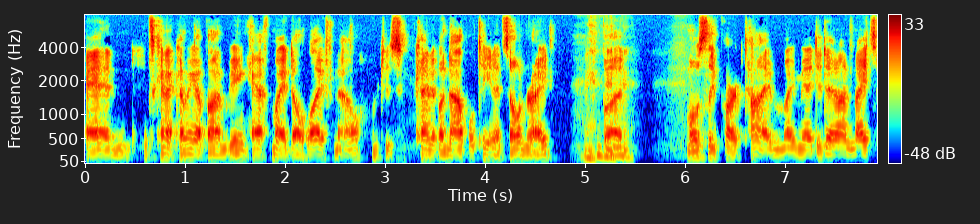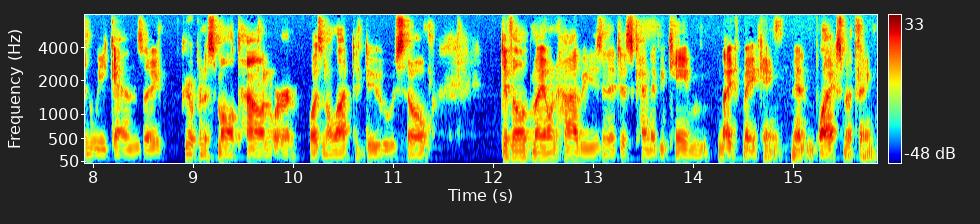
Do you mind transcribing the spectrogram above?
And it's kind of coming up on being half my adult life now, which is kind of a novelty in its own right. But mostly part time. I mean, I did it on nights and weekends. I grew up in a small town where there wasn't a lot to do. So developed my own hobbies and it just kind of became knife making and blacksmithing.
